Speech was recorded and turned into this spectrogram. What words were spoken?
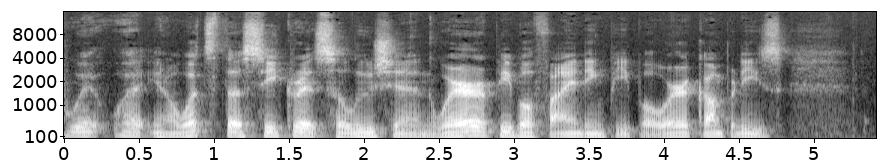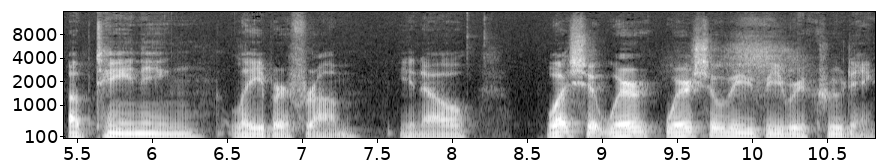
what, what you know, what's the secret solution? Where are people finding people? Where are companies obtaining labor from? You know, what should where where should we be recruiting?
